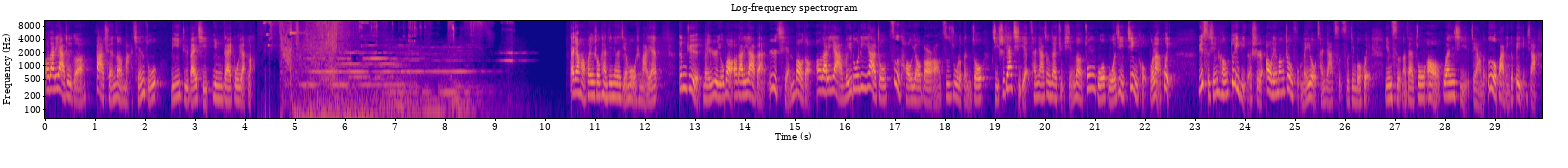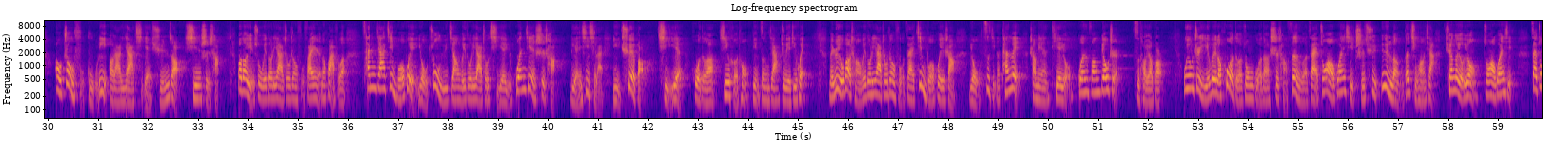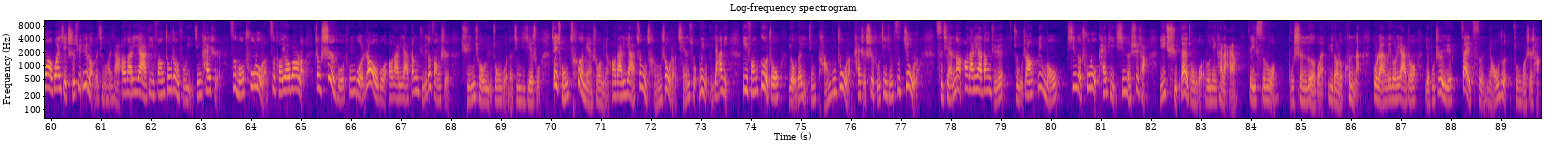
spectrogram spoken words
澳大利亚这个霸权的马前卒离举白旗应该不远了。大家好，欢迎收看今天的节目，我是马岩。根据《每日邮报》澳大利亚版日前报道，澳大利亚维多利亚州自掏腰包啊，资助了本周几十家企业参加正在举行的中国国际进口博览会。与此形成对比的是，澳联邦政府没有参加此次进博会，因此呢，在中澳关系这样的恶化的一个背景下，澳政府鼓励澳大利亚企业寻找新市场。报道引述维多利亚州政府发言人的话说：“参加进博会有助于将维多利亚州企业与关键市场。”联系起来，以确保企业获得新合同并增加就业机会。每日邮报称，维多利亚州政府在进博会上有自己的摊位，上面贴有官方标志，自掏腰包。毋庸置疑，为了获得中国的市场份额，在中澳关系持续遇冷的情况下，圈个有用，中澳关系。在中澳关系持续遇冷的情况下，澳大利亚地方州政府已经开始自谋出路了，自掏腰包了，正试图通过绕过澳大利亚当局的方式寻求与中国的经济接触。这从侧面说明，澳大利亚正承受着前所未有的压力。地方各州有的已经扛不住了，开始试图进行自救了。此前呢，澳大利亚当局主张另谋新的出路，开辟新的市场以取代中国。如今看来啊，这一思路。不甚乐观，遇到了困难，不然维多利亚州也不至于再次瞄准中国市场。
